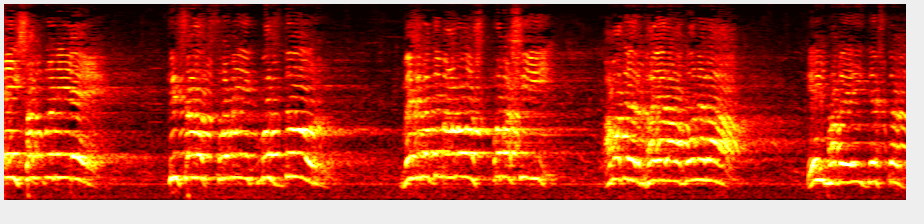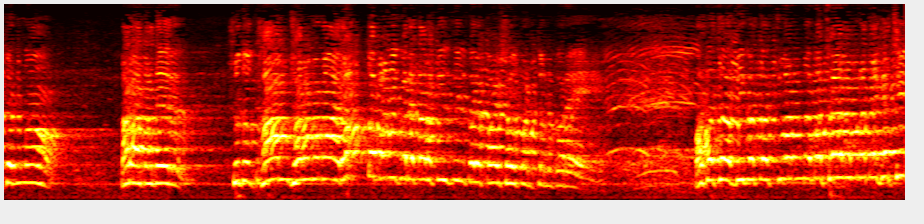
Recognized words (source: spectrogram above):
এই স্বপ্ন নিয়ে কৃষক শ্রমিক মজদুর মেহনতি মানুষ প্রবাসী আমাদের ভাইয়েরা বোনেরা এইভাবে এই দেশটার জন্য তারা তাদের শুধু ঘাম ঝরানো নয়, রক্ত পানি করে তারা তিল করে পয়সা উপার্জন করে। অথচ বিগত চুয়ান্ন বছর আমরা দেখেছি,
